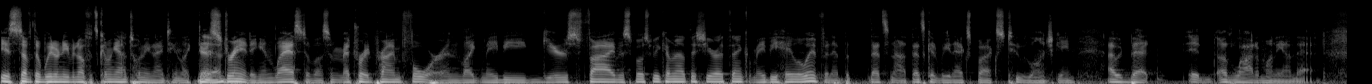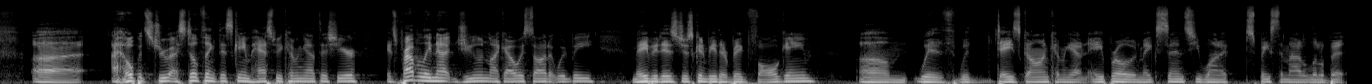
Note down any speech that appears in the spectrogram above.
is stuff that we don't even know if it's coming out in 2019, like Death Yeah. Stranding and Last of Us and Metroid Prime 4, and like maybe Gears 5 is supposed to be coming out this year, I think, or maybe Halo Infinite, but that's not. That's going to be an Xbox 2 launch game. I would bet it, a lot of money on that. Uh, I hope it's true. I still think this game has to be coming out this year. It's probably not June like I always thought it would be. Maybe it is just going to be their big fall game. Um, with with Days Gone coming out in April, it would make sense. You want to space them out a little bit.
